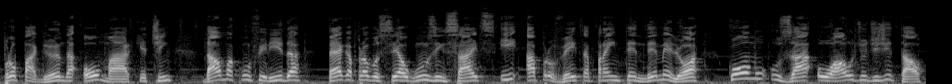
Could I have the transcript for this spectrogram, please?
propaganda ou marketing, dá uma conferida, pega para você alguns insights e aproveita para entender melhor como usar o áudio digital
